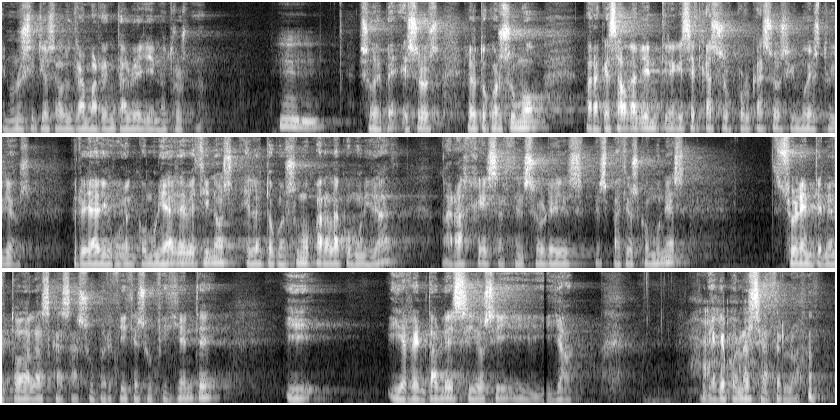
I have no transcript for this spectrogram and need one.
En unos sitios saldrá más rentable y en otros no. Uh -huh. eso, eso es el autoconsumo. Para que salga bien tiene que ser casos por casos y muy estudiados. Pero ya digo, en comunidades de vecinos el autoconsumo para la comunidad, garajes, ascensores, espacios comunes, suelen tener todas las casas superficie suficiente y, y rentable sí o sí y ya. Habría que ponerse a hacerlo.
